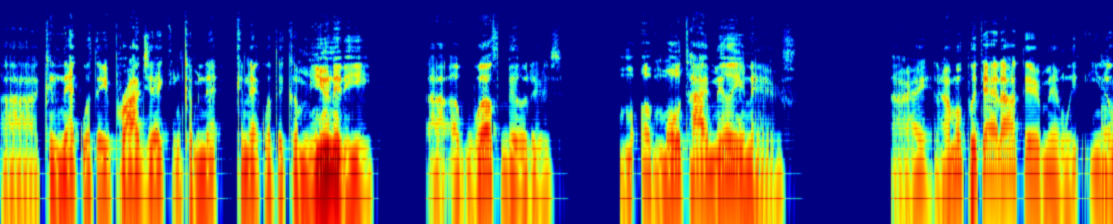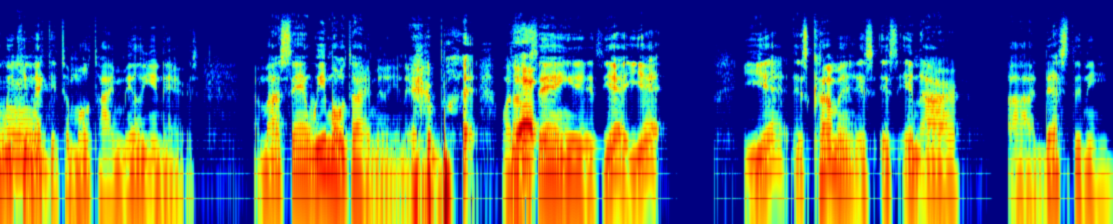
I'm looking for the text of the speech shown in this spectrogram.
uh, connect with a project and connect connect with a community uh, of wealth builders of multimillionaires. All right, and I'm gonna put that out there, man. We you know mm-hmm. we connected to multimillionaires. I'm not saying we multimillionaire, but what yet. I'm saying is, yeah, yet, yet it's coming. It's it's in our uh, destiny,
